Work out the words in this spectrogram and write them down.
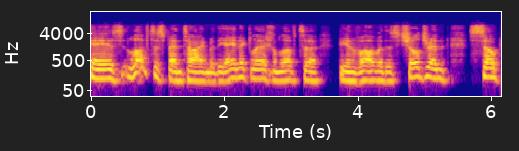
is loved to spend time with the Eniklich and loved to be involved with his children. So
